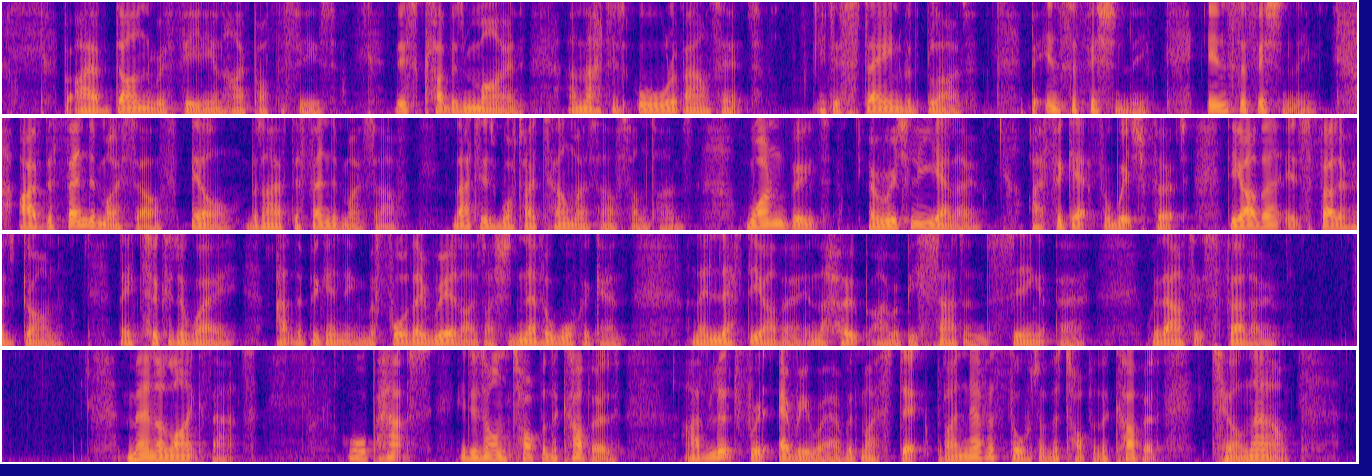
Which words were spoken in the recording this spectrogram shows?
But I have done with feeling and hypotheses. This club is mine, and that is all about it. It is stained with blood, but insufficiently. Insufficiently. I have defended myself ill, but I have defended myself. That is what I tell myself sometimes. One boot Originally yellow, I forget for which foot. The other, its fellow has gone. They took it away at the beginning before they realized I should never walk again, and they left the other in the hope I would be saddened seeing it there, without its fellow. Men are like that. Or perhaps it is on top of the cupboard. I've looked for it everywhere with my stick, but I never thought of the top of the cupboard till now.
